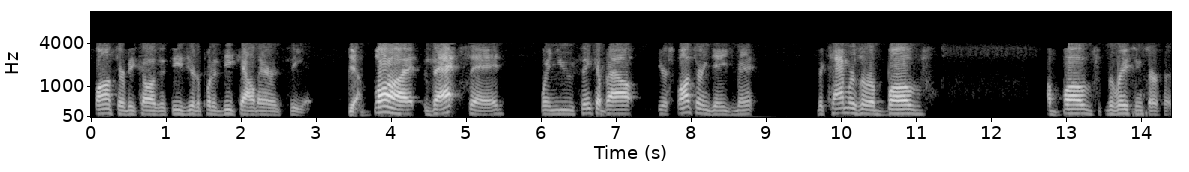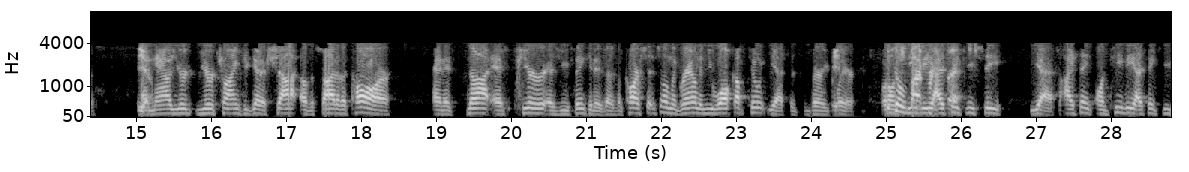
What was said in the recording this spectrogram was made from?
sponsor because it's easier to put a decal there and see it. Yeah. But that said, when you think about your sponsor engagement, the cameras are above above the racing surface. Yeah. And now you're you're trying to get a shot of the side of the car and it's not as pure as you think it is. As the car sits on the ground and you walk up to it, yes, it's very clear. But It on TV, I think you see yes, I think on TV I think you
